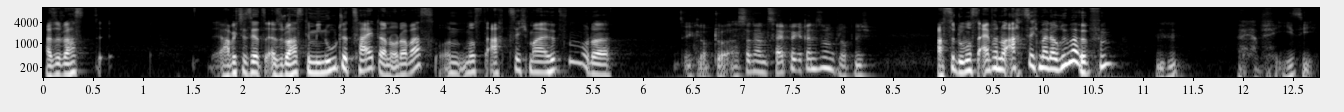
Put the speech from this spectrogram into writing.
Also du hast habe ich das jetzt, also du hast eine Minute Zeit dann, oder was? Und musst 80 Mal hüpfen, oder? Ich glaube, du hast dann eine Zeitbegrenzung, ich glaube nicht. Achso, du musst einfach nur 80 Mal darüber hüpfen? Mhm. Ja, easy.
